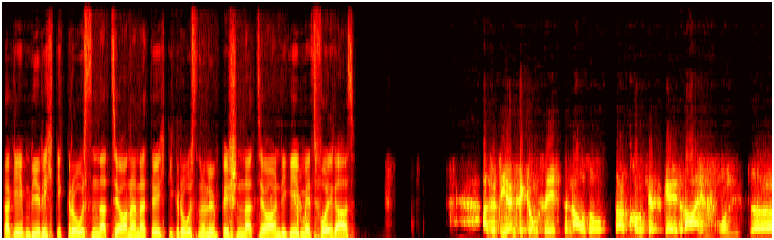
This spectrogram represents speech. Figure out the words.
da geben die richtig großen Nationen natürlich, die großen olympischen Nationen, die geben jetzt Vollgas. Also die Entwicklung sehe ich genauso. Da kommt jetzt Geld rein und äh,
